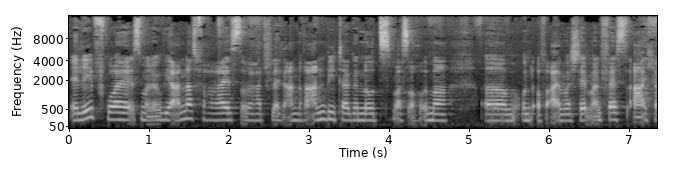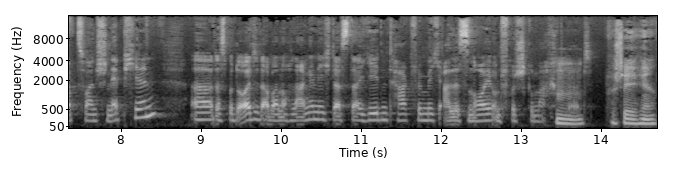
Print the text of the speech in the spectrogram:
erlebt. Vorher ist man irgendwie anders verreist oder hat vielleicht andere Anbieter genutzt, was auch immer. Ähm, und auf einmal stellt man fest, ah, ich habe zwar ein Schnäppchen, äh, das bedeutet aber noch lange nicht, dass da jeden Tag für mich alles neu und frisch gemacht hm, wird. Verstehe, ja.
